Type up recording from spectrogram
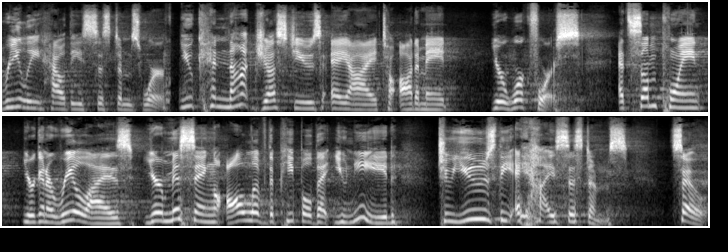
really how these systems work. You cannot just use AI to automate your workforce. At some point, you're going to realize you're missing all of the people that you need to use the AI systems. So,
